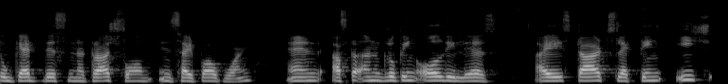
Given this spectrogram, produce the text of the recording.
to get this Nataraj form inside PowerPoint and after ungrouping all the layers, I start selecting each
